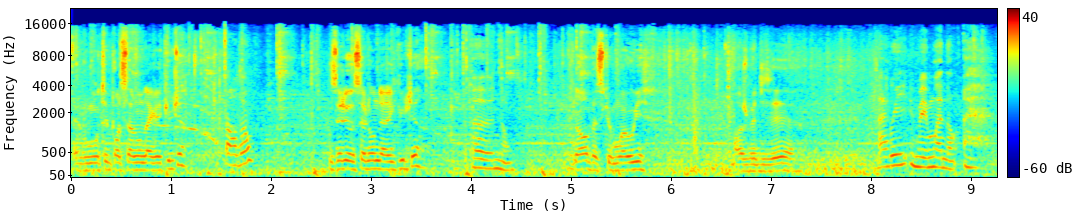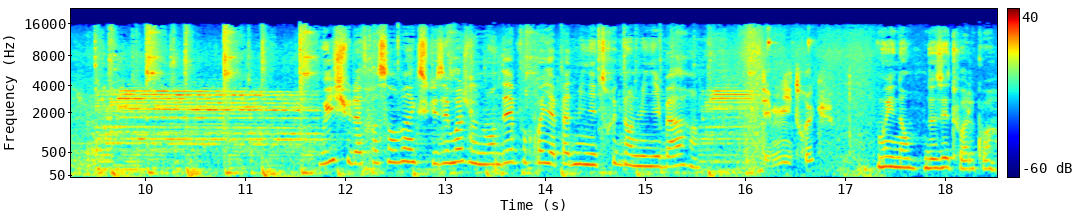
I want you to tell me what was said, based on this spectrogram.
Vous montez pour le salon de l'agriculture? Pardon? Vous allez au salon de l'agriculture Euh, non. Non, parce que moi, oui. Alors, je me disais... euh, Ah oui, mais moi non. Oui, je suis la 320, excusez-moi, je me demandais pourquoi il n'y a pas de mini-truc dans le mini-bar. Des mini-trucs Oui, non, deux étoiles quoi.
